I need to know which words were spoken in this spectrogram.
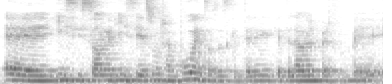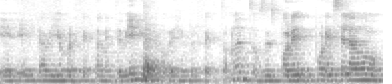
Eh, y, si son, y si es un shampoo, entonces que te, que te lave el, el, cabello perfectamente bien y te lo deje perfecto. ¿no? Entonces, por, e, por ese lado,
